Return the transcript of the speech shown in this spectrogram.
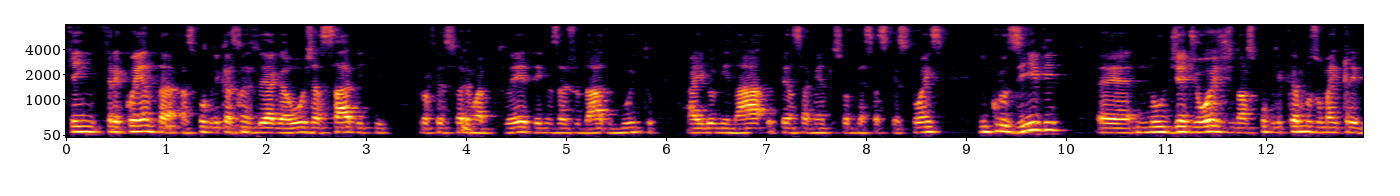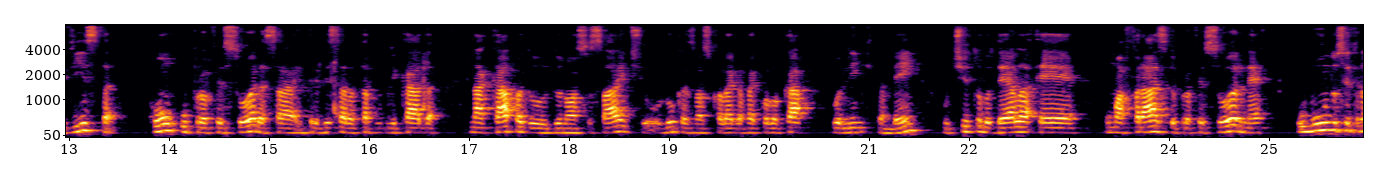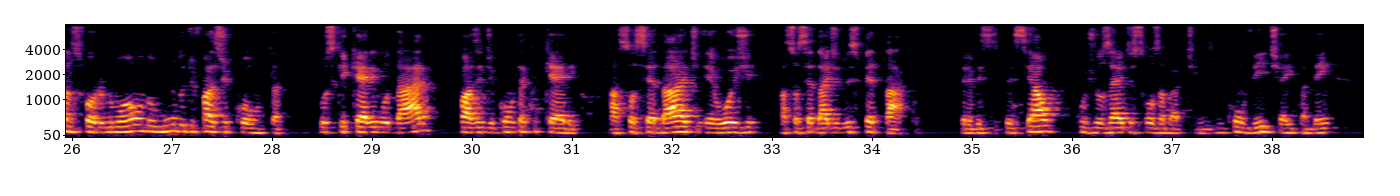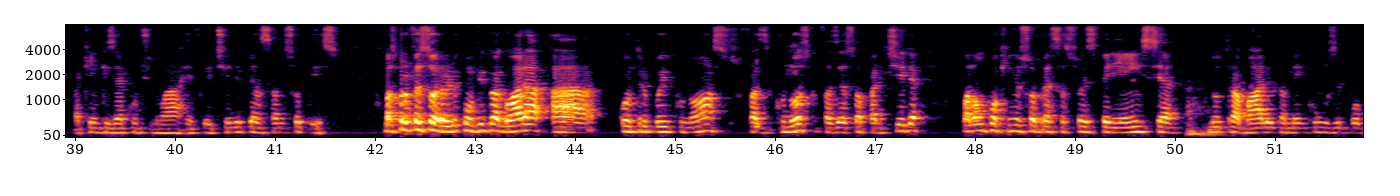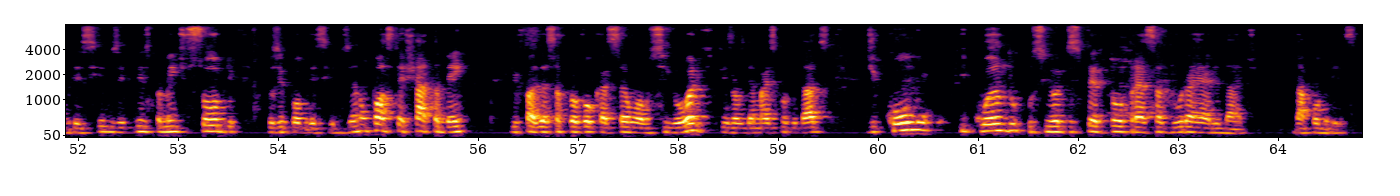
quem frequenta as publicações do IHU já sabe que professor é um habitué, tem nos ajudado muito a iluminar o pensamento sobre essas questões. Inclusive, é, no dia de hoje, nós publicamos uma entrevista com o professor, essa entrevista está publicada na capa do, do, nosso site, o Lucas, nosso colega, vai colocar o link também. O título dela é uma frase do professor, né? O mundo se transformou no mundo de faz de conta. Os que querem mudar fazem de conta que querem. A sociedade é hoje a Sociedade do Espetáculo. Entrevista especial com José de Souza Martins. Um convite aí também a quem quiser continuar refletindo e pensando sobre isso. Mas, professor, eu lhe convido agora a contribuir conosco, faz, conosco, fazer a sua partilha, falar um pouquinho sobre essa sua experiência no trabalho também com os empobrecidos e principalmente sobre os empobrecidos. Eu não posso deixar também de fazer essa provocação ao senhor, que fiz aos demais convidados, de como e quando o senhor despertou para essa dura realidade da pobreza.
